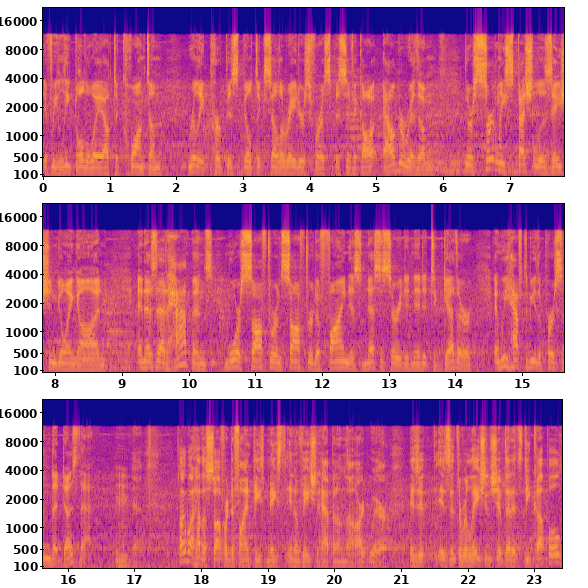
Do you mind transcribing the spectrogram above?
If we leaped all the way out to quantum, really purpose-built accelerators for a specific algorithm, there's certainly specialization going on, and as that happens, more software and software defined is necessary to knit it together, and we have to be the person that does that. Mm -hmm. Yeah. Talk about how the software-defined piece makes the innovation happen on the hardware. Is it is it the relationship that it's decoupled,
